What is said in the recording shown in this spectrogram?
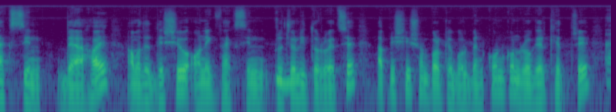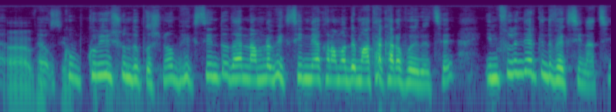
ভ্যাকসিন দেয়া হয়। আমাদের দেশেও অনেক ভ্যাকসিন প্রচলিত রয়েছে। আপনি সেই সম্পর্কে বলবেন কোন কোন রোগের ক্ষেত্রে খুব খুবই সুন্দর প্রশ্ন। ভ্যাকসিন তো ধরেন আমরা ভ্যাকসিন নিয়ে এখন আমাদের মাথা খারাপ হয়ে রয়েছে। ইনফ্লুয়েঞ্জার কিন্তু ভ্যাকসিন আছে।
